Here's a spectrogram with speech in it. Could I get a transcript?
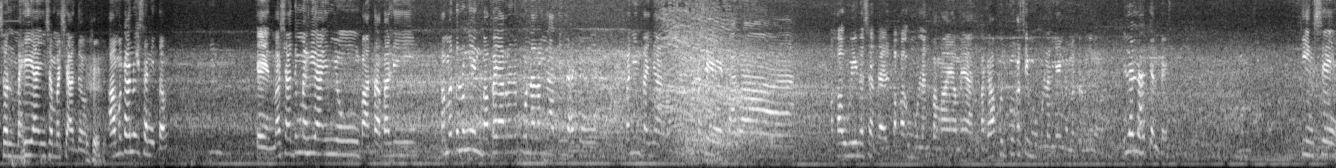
So, mahihain siya masyado. Ah, magkano isa nito? 10. Masyadong mahihain yung bata. Bali, kamatulungin, babayaran na po na lang natin lahat yung paninda niya. Kasi para makauwi na siya dahil baka umulan pa maya maya. Paghapon po kasi umuulan ngayon kamatulungin. eh. Ilan lahat yan, Bes? 15.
